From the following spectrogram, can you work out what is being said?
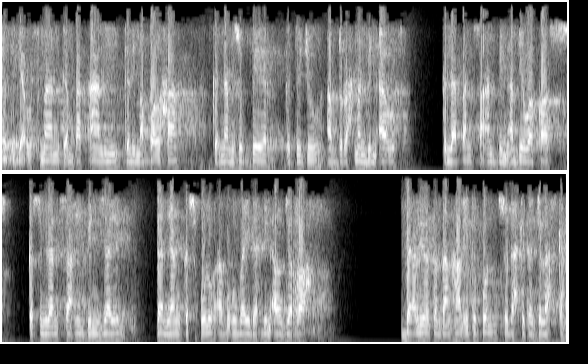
ketiga Utsman, keempat Ali, kelima Polha, keenam Zubair, ketujuh Abdurrahman bin Auf, kedelapan Sa'ad bin Abi Waqqas, kesembilan Sa'id bin Zaid, dan yang kesepuluh Abu Ubaidah bin Al-Jarrah. Dalil tentang hal itu pun sudah kita jelaskan.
